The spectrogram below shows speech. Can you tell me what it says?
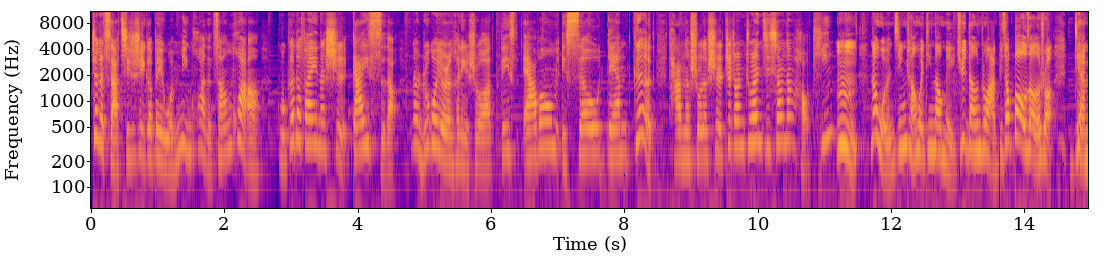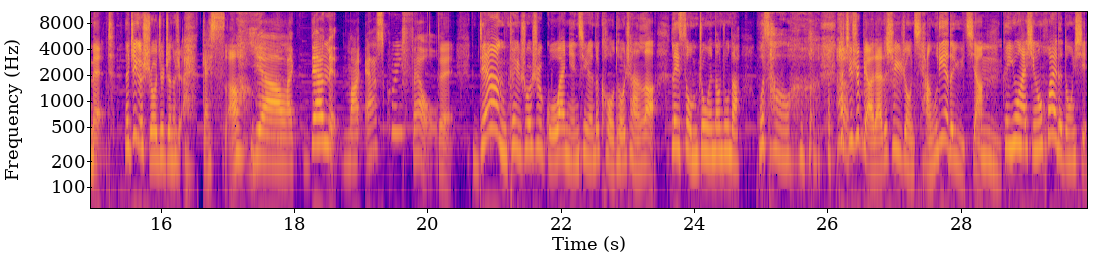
这个词啊其实是一个被文明化的脏话啊。谷歌的翻译呢是该死的。那如果有人和你说 This album is so damn good，他呢说的是这张专辑相当好听。嗯，那我们经常会听到美剧当中啊比较暴躁的说 Damn it，那这个时候就真的是哎该死啊。Yeah，like damn it，my ice cream fell。对，damn 可以说是国外年轻人的口头禅了，类似我们中文当中的我操。它其实表达的是一种强烈的语气啊，可以用来形容坏的东西，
